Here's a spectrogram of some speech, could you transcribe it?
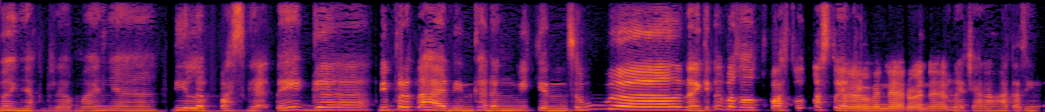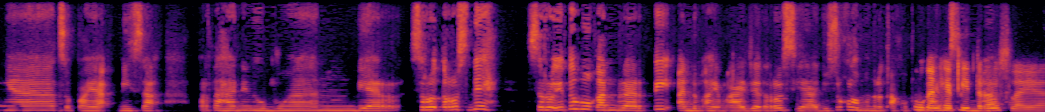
banyak dramanya dilepas nggak tega dipertahanin kadang bikin sebel. Nah kita bakal kupas tuntas tuh yang Nah, benar benar gimana cara ngatasinnya supaya bisa pertahanin hubungan biar seru terus deh seru itu bukan berarti adem ayem aja terus ya justru kalau menurut aku bukan pribadi happy sih, Mbak, terus lah ya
